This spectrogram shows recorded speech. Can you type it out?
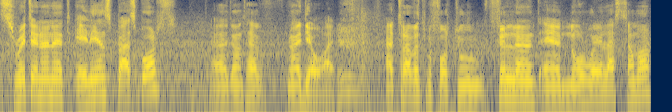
it's written on it aliens passport. I don't have no idea why. I traveled before to Finland and Norway last summer.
